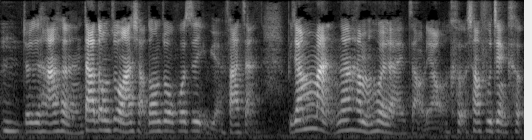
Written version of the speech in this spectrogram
嗯，就是他可能大动作啊、小动作或是语言发展比较慢，那他们会来早疗课上复健课。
